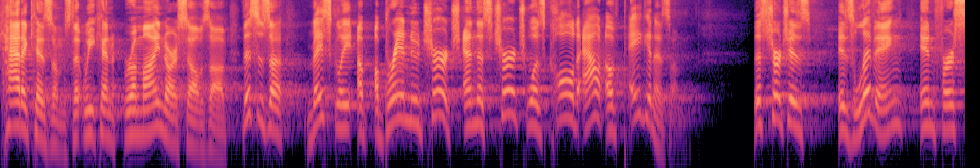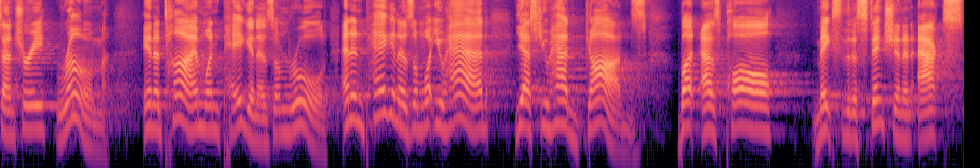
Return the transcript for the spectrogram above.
Catechisms that we can remind ourselves of. This is a basically a, a brand new church, and this church was called out of paganism. This church is, is living in first century Rome. in a time when paganism ruled. And in paganism, what you had, yes, you had gods. But as Paul makes the distinction in Acts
